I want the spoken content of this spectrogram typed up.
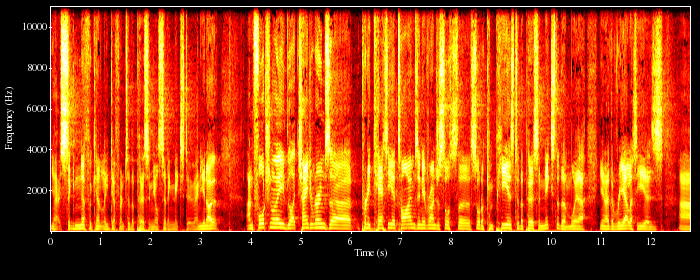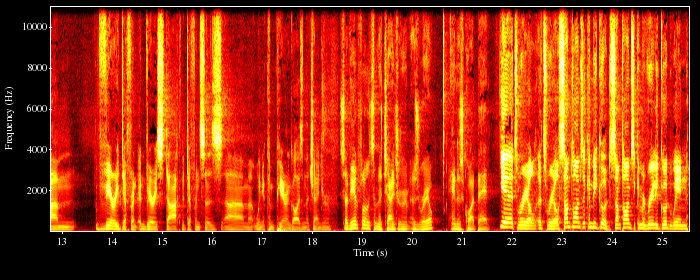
you know significantly different to the person you're sitting next to, and you know unfortunately, like changing rooms are pretty catty at times, and everyone just sort of sort of compares to the person next to them. Where you know the reality is. Um, very different and very stark the differences um, when you're comparing guys in the changing room. So the influence in the changing room is real and is quite bad. Yeah, it's real. It's real. Sometimes it can be good. Sometimes it can be really good when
